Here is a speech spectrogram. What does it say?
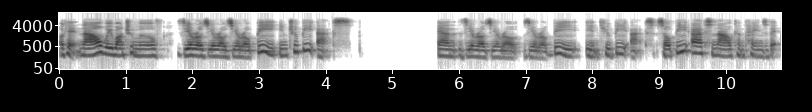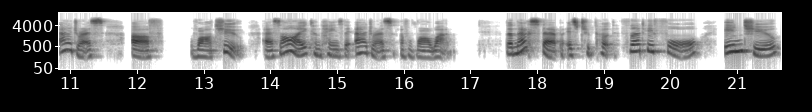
Okay, now we want to move 000B into BX and 000B into BX. So BX now contains the address of var2. SI contains the address of var1. The next step is to put 34 into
